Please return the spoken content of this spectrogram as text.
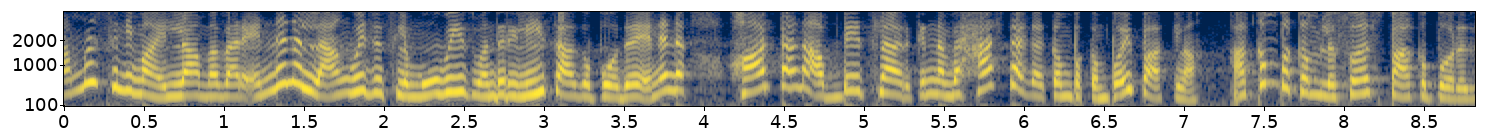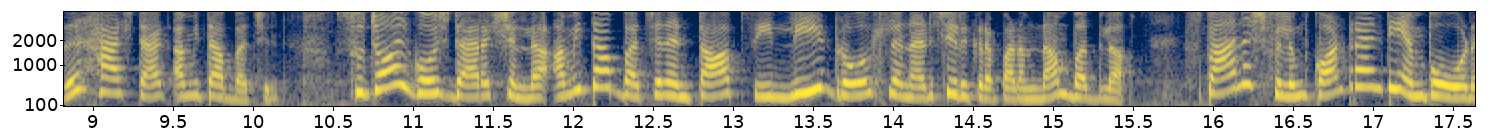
தமிழ் சினிமா இல்லாம வேற என்னென்ன லாங்குவேஜஸ்ல மூவிஸ் வந்து ரிலீஸ் ஆக போகுது என்னென்ன ஹாட்டான அப்டேட்ஸ்லாம் இருக்குன்னு நம்ம ஹேஷ்டாக் அக்கம் பக்கம் போய் பார்க்கலாம். அக்கம் பக்கம்ல ஃபர்ஸ்ட் பார்க்க போறது ஹேஷ்டாக் அமிதாப் பச்சன். சுஜாய் கோஷ் டைரக்ஷன்ல அமிதாப் பச்சன் அண்ட் டாப்ஸி லீட் ரோல்ஸ்ல நடிச்சிருக்கிற படம் தான் பத்லா. ஸ்பானிஷ் பிலிம் கான்ட்ராண்டி எம்போவோட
